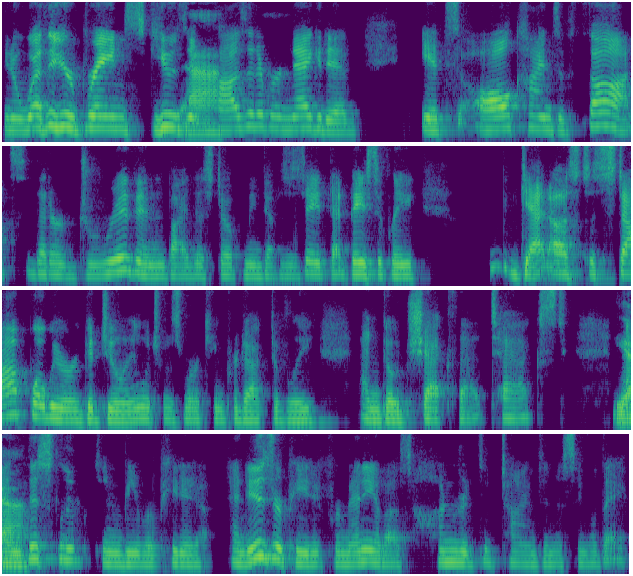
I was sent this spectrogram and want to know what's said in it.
You know, whether your brain skews yeah. it positive or negative, it's all kinds of thoughts that are driven by this dopamine deficit state that basically get us to stop what we were doing, which was working productively, and go check that text. Yeah. And this loop can be repeated and is repeated for many of us hundreds of times in a single day,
